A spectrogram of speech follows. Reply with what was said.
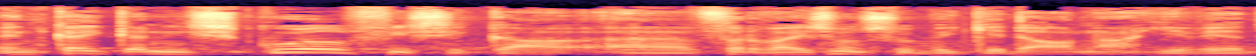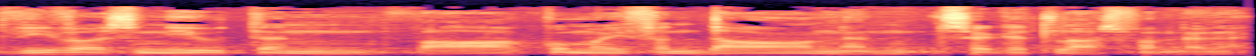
En kyk in die skoolfisika, uh, verwys ons so 'n bietjie daarna. Jy weet, wie was Newton? Waar kom hy vandaan en sulke klas van dinge.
